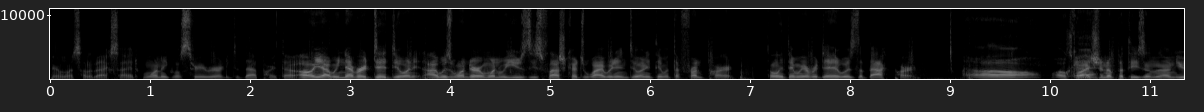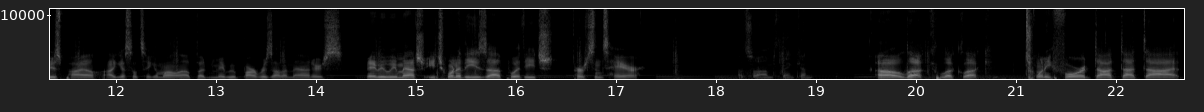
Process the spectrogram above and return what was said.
And what's on the backside? 1 equals 3. We already did that part, though. Oh, yeah, we never did do any. I was wondering when we used these flashcards why we didn't do anything with the front part. The only thing we ever did was the back part. Oh, okay. So I shouldn't have put these in the unused pile. I guess I'll take them all out, but maybe Barbara's all that matters. Maybe we match each one of these up with each person's hair. That's what I'm thinking. Oh, look, look, look. 24 dot dot dot.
